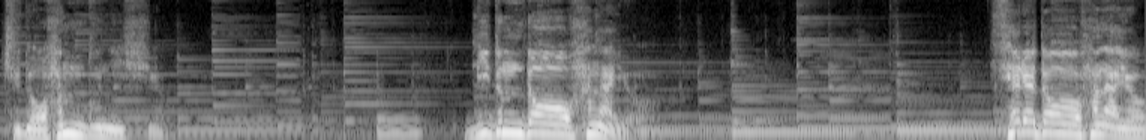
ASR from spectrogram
주도 한 분이시요. 믿음도 하나요. 세례도 하나요.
